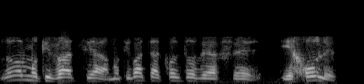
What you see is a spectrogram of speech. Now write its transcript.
לא על מוטיבציה. מוטיבציה הכל טוב ויפה. יכולת.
